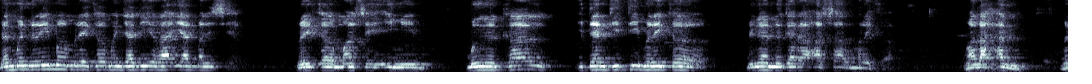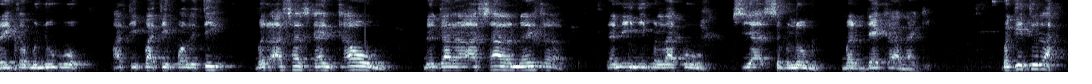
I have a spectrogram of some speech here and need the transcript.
dan menerima mereka menjadi rakyat Malaysia mereka masih ingin mengekal identiti mereka dengan negara asal mereka. Malahan mereka menubuh parti-parti politik berasaskan kaum negara asal mereka dan ini berlaku sejak sebelum merdeka lagi. Begitulah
